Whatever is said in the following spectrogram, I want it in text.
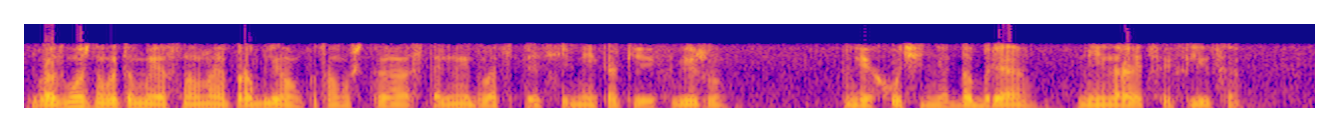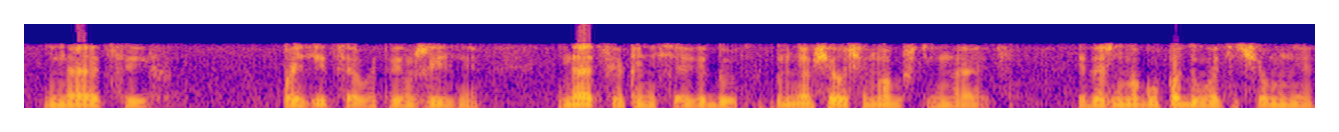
И, возможно, в этом и основная проблема, потому что остальные 25 семей, как я их вижу, я их очень не одобряю, мне не нравятся их лица, не нравится их позиция в этой жизни, не нравится, как они себя ведут. Но мне вообще очень много что не нравится. Я даже не могу подумать, о чем мне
